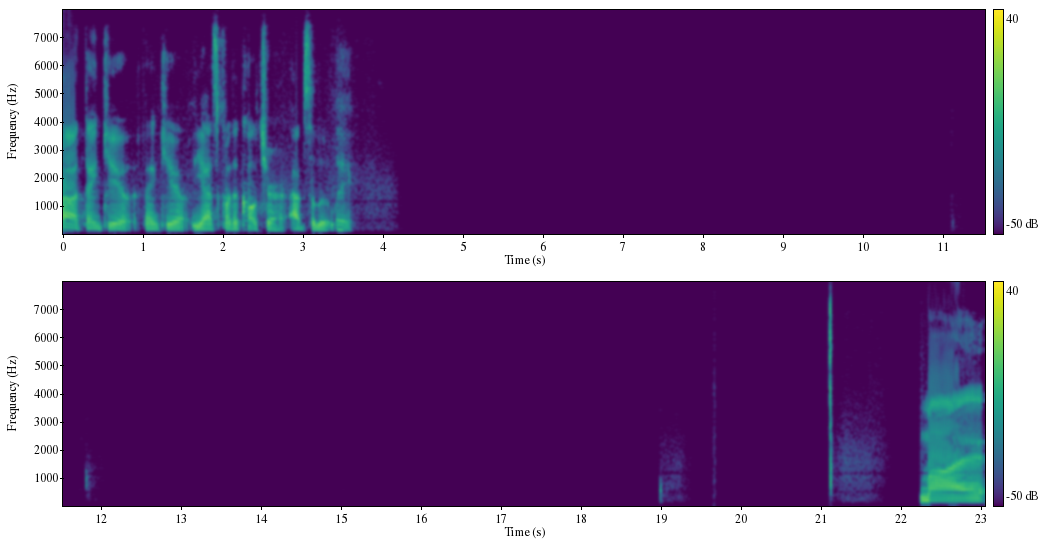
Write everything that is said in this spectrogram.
Oh, thank you. Thank you. Yes, for the culture. Absolutely. My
